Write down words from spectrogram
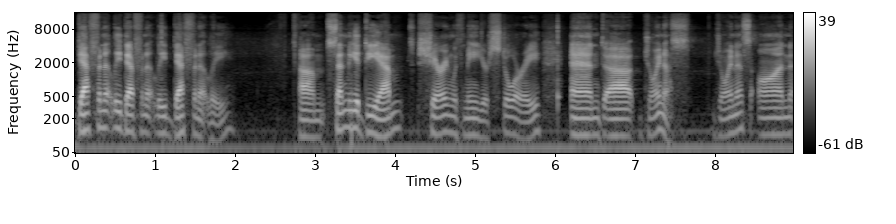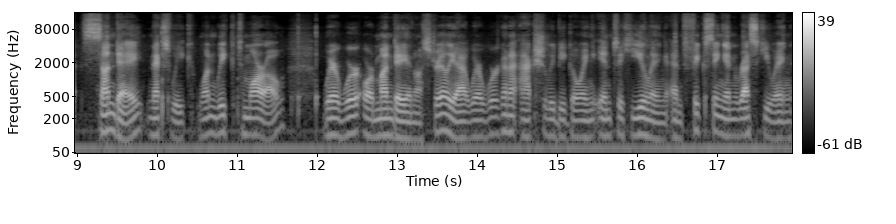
definitely, definitely, definitely um, send me a DM sharing with me your story and uh, join us. Join us on Sunday next week, one week tomorrow, where we're or Monday in Australia where we're going to actually be going into healing and fixing and rescuing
